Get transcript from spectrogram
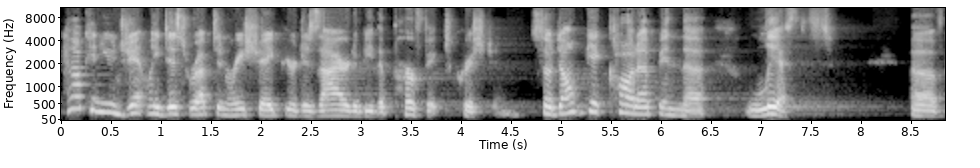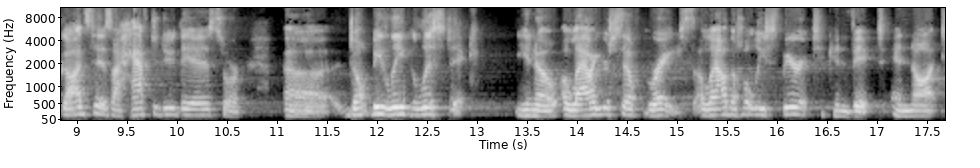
How can you gently disrupt and reshape your desire to be the perfect Christian? So don't get caught up in the lists of God says I have to do this, or uh, don't be legalistic. You know, allow yourself grace, allow the Holy Spirit to convict and not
